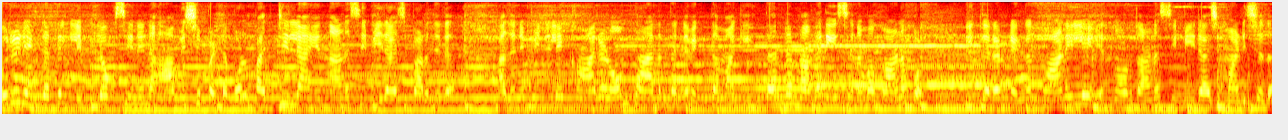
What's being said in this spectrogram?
ഒരു രംഗത്തിൽ ലിപ് ലോക്ക് സീനിന് ആവശ്യപ്പെട്ടപ്പോൾ പറ്റില്ല എന്നാണ് സിബിരാജ് പറഞ്ഞത്. അതിന് പിന്നിലെ കാരണവും താരം തന്നെ വ്യക്തമാക്കി. തന്റെ മകൻ ഈ സിനിമ കാണുമ്പോൾ ഇത്തരം രംഗം കാണില്ലേ എന്നോർത്താണ് സിബിരാജ് മടിച്ചത്.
